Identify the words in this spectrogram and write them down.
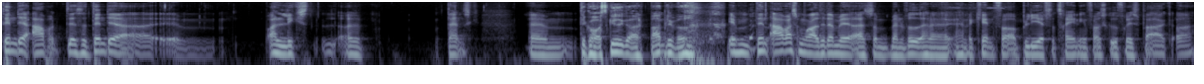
den der arbejde, det, altså den der, øhm, og ligge, og dansk, øhm, Det går skide godt. Bare bliv ved. jamen, den arbejdsmoral, det der med, altså man ved, at han er, han er kendt for at blive efter træning, for at skyde frispark, og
